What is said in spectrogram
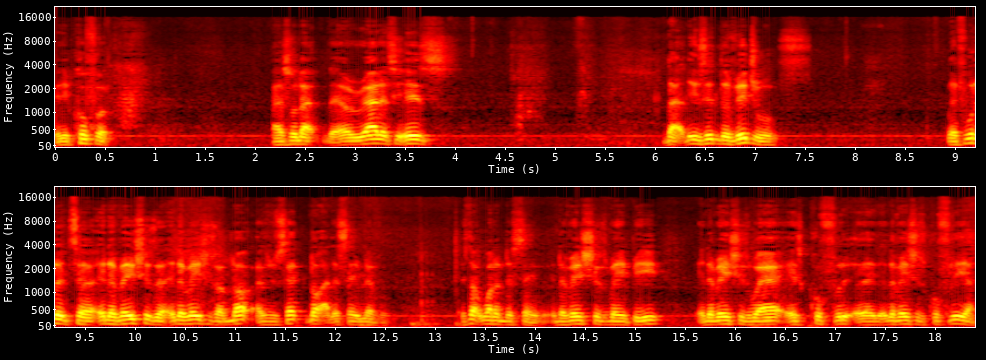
any kufr. And so that the reality is that these individuals they fall into innovations, and innovations are not, as you said, not at the same level. It's not one and the same. Innovations may be innovations where it's kufr, uh, innovations kufriya,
